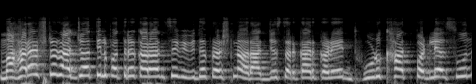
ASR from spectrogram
महाराष्ट्र राज्यातील पत्रकारांचे विविध प्रश्न राज्य सरकारकडे धूळ खात पडले असून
